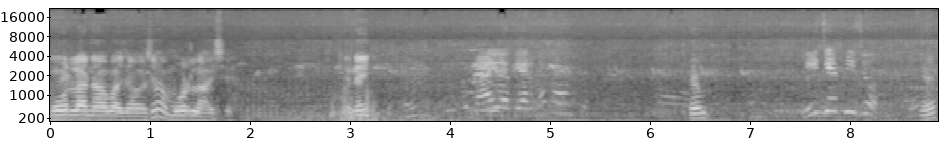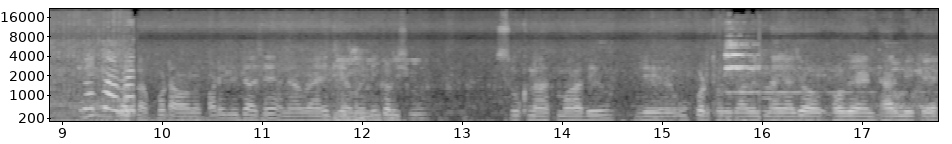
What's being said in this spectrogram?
મોરલાના અવાજ આવે છે મોરલા છે. કે નહીં? કેમ ફોટા અમે પાડી લીધા છે અને હવે અહીંથી અમે નીકળીશું. સુખનાથ મહાદેવ, જે ઉપર થોડુંક આવેલું અહીંયા જો ભવ્ય અને ધાર્મિકે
